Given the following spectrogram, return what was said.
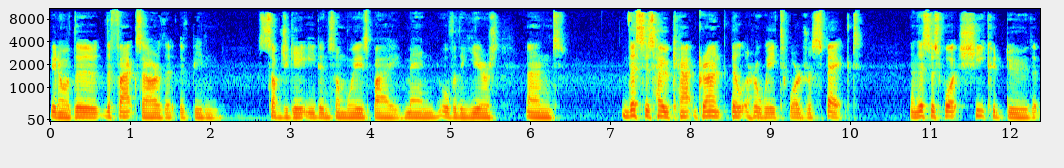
You know, the the facts are that they've been subjugated in some ways by men over the years, and this is how Cat Grant built her way towards respect, and this is what she could do that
